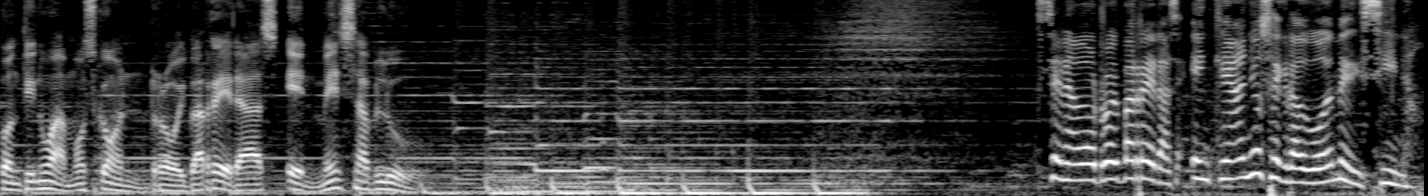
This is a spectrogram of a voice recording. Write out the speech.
Continuamos con Roy Barreras en Mesa Blue. Senador Roy Barreras, ¿en qué año se graduó de medicina?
